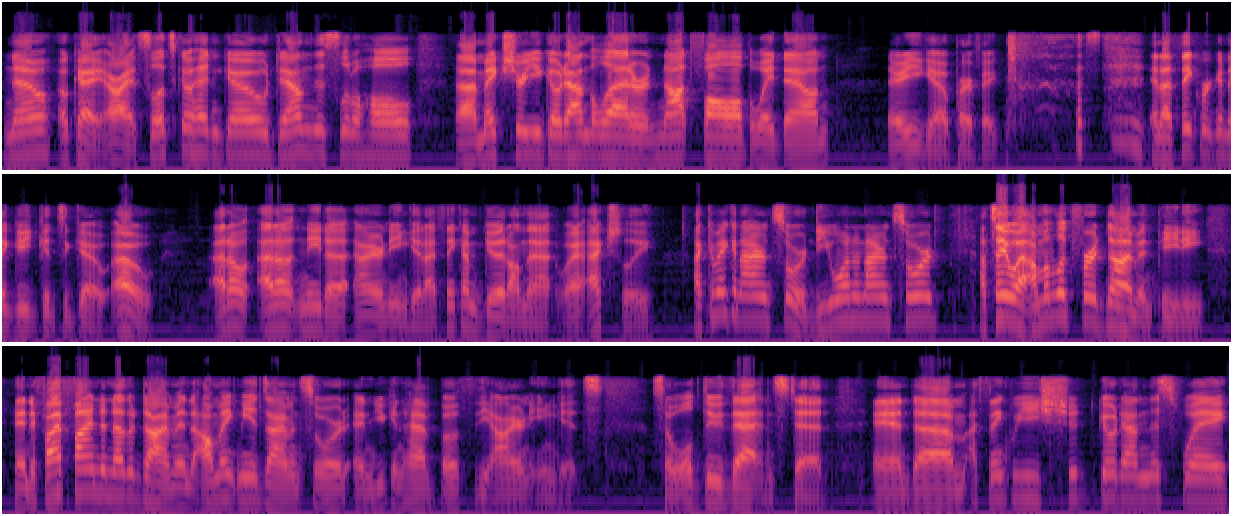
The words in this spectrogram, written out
No? Okay, alright, so let's go ahead and go down this little hole. Uh, make sure you go down the ladder and not fall all the way down. There you go, perfect. and I think we're gonna be good to go. Oh, I don't I don't need an iron ingot. I think I'm good on that. Well, actually, I can make an iron sword. Do you want an iron sword? I'll tell you what, I'm gonna look for a diamond, Petey. And if I find another diamond, I'll make me a diamond sword and you can have both the iron ingots. So we'll do that instead. And um, I think we should go down this way.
